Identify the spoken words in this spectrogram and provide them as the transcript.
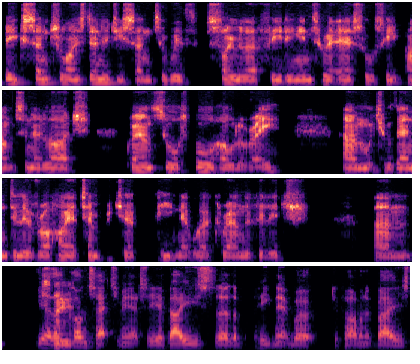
big centralised energy centre with solar feeding into it, air source heat pumps, and a large ground source borehole array um, which will then deliver a higher temperature heat network around the village. Um, yeah, so, they contacted me actually. BEIS, uh, the heat network department at BEIS.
